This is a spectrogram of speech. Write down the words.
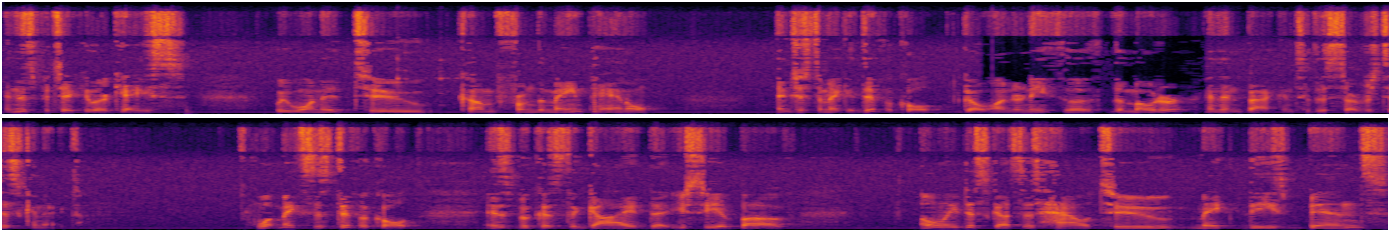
In this particular case, we wanted to come from the main panel and just to make it difficult, go underneath the, the motor and then back into the service disconnect. What makes this difficult is because the guide that you see above only discusses how to make these bends,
